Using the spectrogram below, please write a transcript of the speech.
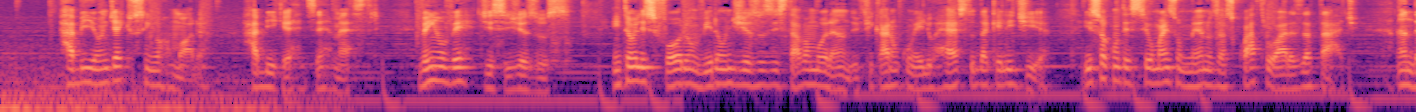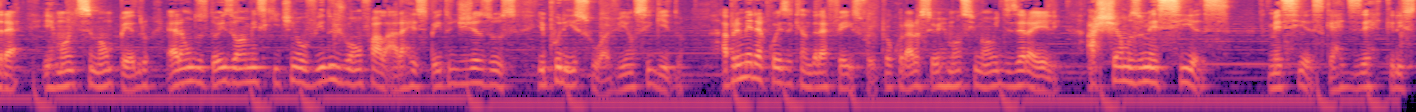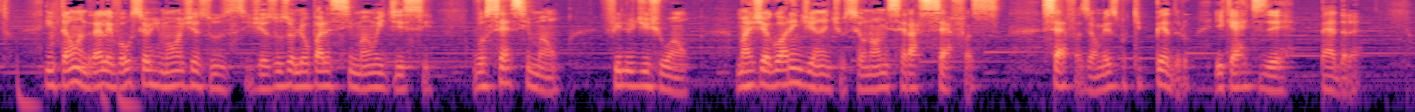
Rabi, onde é que o Senhor mora? Rabi quer dizer mestre. Venham ver, disse Jesus. Então eles foram, viram onde Jesus estava morando e ficaram com ele o resto daquele dia. Isso aconteceu mais ou menos às quatro horas da tarde. André, irmão de Simão Pedro, era um dos dois homens que tinham ouvido João falar a respeito de Jesus e por isso o haviam seguido. A primeira coisa que André fez foi procurar o seu irmão Simão e dizer a ele: Achamos o Messias. Messias quer dizer Cristo. Então André levou seu irmão a Jesus, Jesus olhou para Simão e disse: Você é Simão, filho de João, mas de agora em diante o seu nome será Cefas. Cefas é o mesmo que Pedro e quer dizer pedra.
